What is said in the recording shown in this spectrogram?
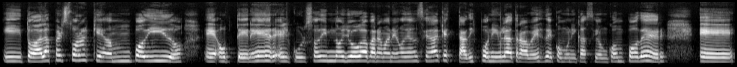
Y todas las personas que han podido eh, obtener el curso de hipno yoga para manejo de ansiedad que está disponible a través de Comunicación con Poder, eh,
